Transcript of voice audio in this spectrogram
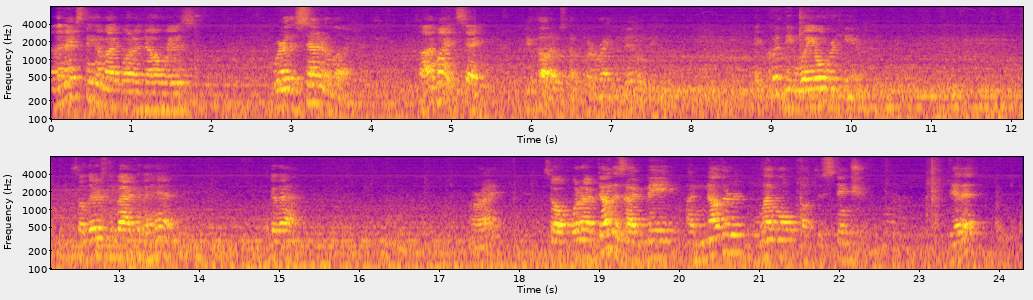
The next thing I might want to know is where the center line is. I might say, you thought I was going to put it right in the middle, didn't you? It could be way over here. So there's the back of the head. Look at that. All right? So what I've done is I've made another level of distinction. Get it?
